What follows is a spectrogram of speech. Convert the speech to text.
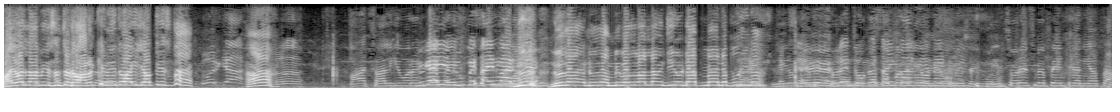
भाई वाला मिशन चढ़वा रखे नहीं तो आई जाती इस पे। और क्या? हाँ। पाँच साल की वारंटी ये धूप में साइन मार नू नू नू अम्मी बदलवा लेंगे जियो टैप मैंने पूरी ना। इंश्योरेंस होगा तब बदली होगी इंश्योरेंस में पेंट का नहीं आता।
